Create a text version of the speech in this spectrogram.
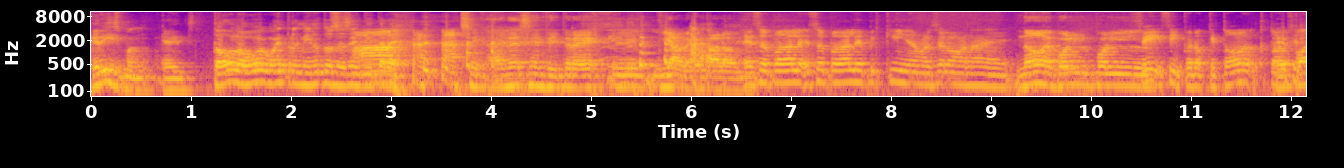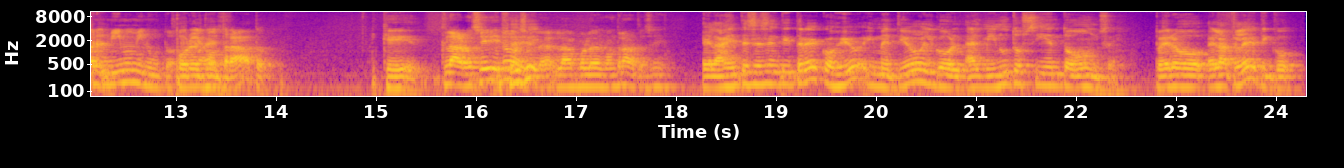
Griezmann, que todos los juegos entra el minuto 63. Ah, Sí, en el 63. Diablo, qué balón. eso es para darle, eso es para darle piquiña a Barcelona. eh. No, es por. por... Sí, sí, pero que todo, todo Es por- el mismo minuto. por el contrato. Que Claro, sí, no, Sí, sí. La, la- por del contrato, sí. el agente 63 cogió y metió el gol al minuto 111. Pero el Atlético,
